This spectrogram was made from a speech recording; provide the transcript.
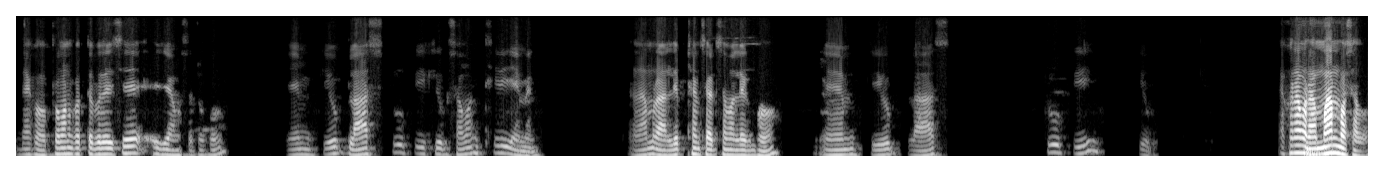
দেখো, প্রমাণ করতে পেরেছে এই যে অংশটুকু। M cube plus two P cube সমান থ্রি এম এন আমরা লেফট হ্যান্ড সাইড সমান লিখব M cube plus two P cube এখন আমরা মান বসাবো।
